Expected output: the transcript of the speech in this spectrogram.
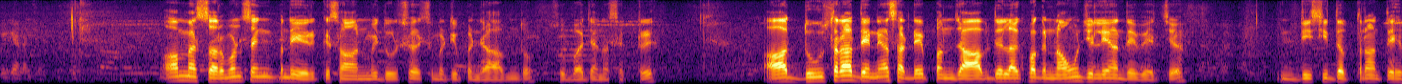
ਕੀ ਕਹਿਣਾ ਚਾਹੁੰਦੇ ਆ ਮੈਂ ਸਰਵਣ ਸਿੰਘ ਪੰਧੇਰ ਕਿਸਾਨ ਮਜ਼ਦੂਰ ਸੰਘਰਸ਼ ਕਮੇਟੀ ਪੰਜਾਬ ਤੋਂ ਸੂਬਾ ਜਨਰਲ ਸੈਕਟਰੀ। ਆ ਦੂਸਰਾ ਦਿਨ ਆ ਸਾਡੇ ਪੰਜਾਬ ਦੇ ਲਗਭਗ 9 ਜ਼ਿਲ੍ਹਿਆਂ ਦੇ ਵਿੱਚ ਡੀਸੀ ਦਫ਼ਤਰਾਂ ਤੇ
